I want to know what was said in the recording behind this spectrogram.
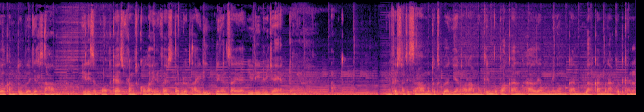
Welcome to Belajar Saham. It is a podcast from sekolahinvestor.id dengan saya Yudi Dwijayanto. Investasi saham untuk sebagian orang mungkin merupakan hal yang membingungkan bahkan menakutkan.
